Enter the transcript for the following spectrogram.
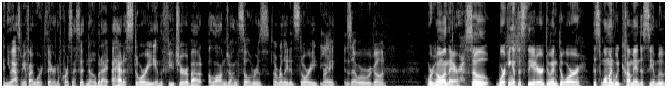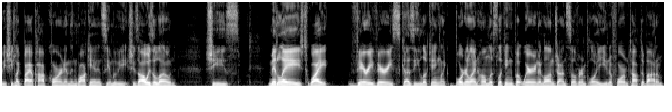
and you asked me if I worked there, and of course I said no. But I, I had a story in the future about a Long John Silver's a related story, right? Yeah. Is that where we're going? We're going there. So working at this theater, doing door, this woman would come in to see a movie. She'd like buy a popcorn and then walk in and see a movie. She's always alone. She's middle aged, white, very, very scuzzy looking, like borderline homeless looking, but wearing a Long John Silver employee uniform top to bottom.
